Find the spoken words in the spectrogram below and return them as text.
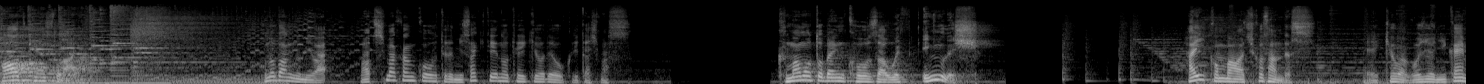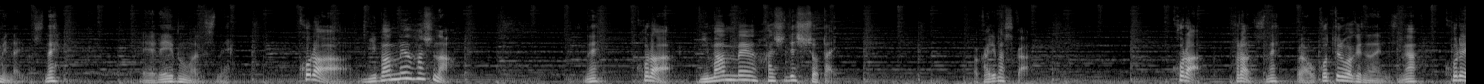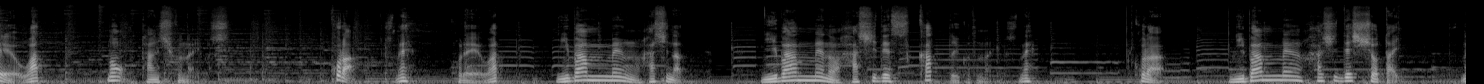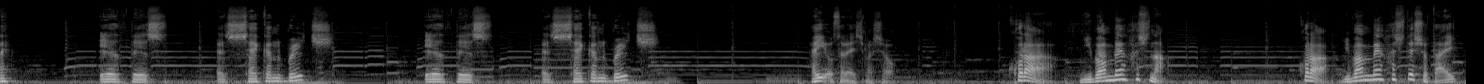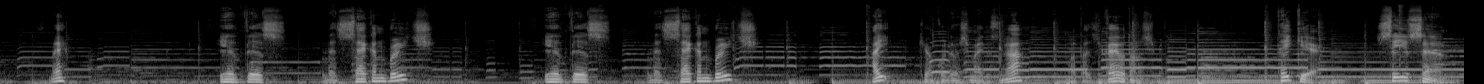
Podcast Live この番組は松島観光ホテル三崎邸の提供でお送りいたします。熊本弁講座 with English はいこんばんはチコさんです、えー今日は52回目になりますね、えー例文はですねこら2番目橋なねこら2番目橋で所帯わかりますか？こらこらですね。これは怒ってるわけじゃないんですがこれはの短縮になります。こらですね。これは2番目の橋な2番目の橋ですかということになりますね。こら2番目橋で所帯ですね。Is this a second bridge? Is this a second bridge? はいおさらいしましょう。こら2番目橋なこら2番目橋で所帯ですね。Is this the second bridge? Is this the second bridge? はい、今日はこれでおしまいですが、また次回お楽しみに。Take care. See you soon.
